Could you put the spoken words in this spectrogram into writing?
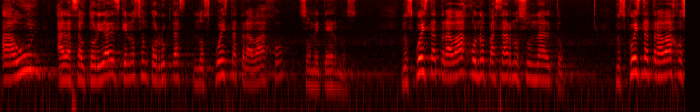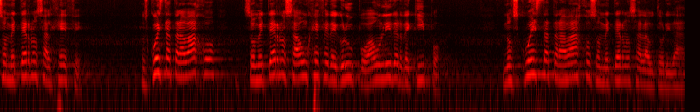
aún a las autoridades que no son corruptas nos cuesta trabajo someternos. Nos cuesta trabajo no pasarnos un alto. Nos cuesta trabajo someternos al jefe. Nos cuesta trabajo someternos a un jefe de grupo, a un líder de equipo. Nos cuesta trabajo someternos a la autoridad.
